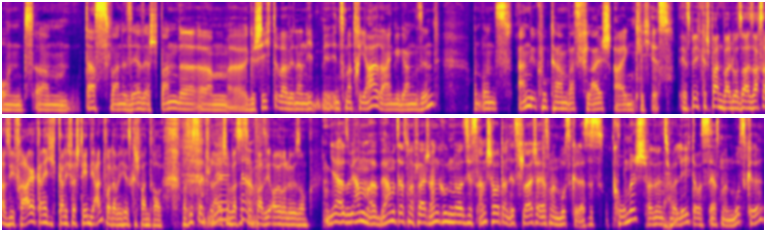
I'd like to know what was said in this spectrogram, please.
Und ähm, das war eine sehr, sehr spannende ähm, äh, Geschichte, weil wir dann ins Material reingegangen sind und uns angeguckt haben, was Fleisch eigentlich ist. Jetzt bin ich gespannt, weil du sagst, also die Frage kann ich, kann ich verstehen, die Antwort, da bin ich jetzt gespannt drauf. Was ist denn Fleisch ja, und was ist denn quasi eure Lösung? Ja, also wir haben, wir haben uns erstmal Fleisch angeguckt und wenn man sich das anschaut, dann ist Fleisch ja erstmal ein Muskel. Das ist komisch, also wenn man sich überlegt, aber es ist erstmal ein Muskel.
